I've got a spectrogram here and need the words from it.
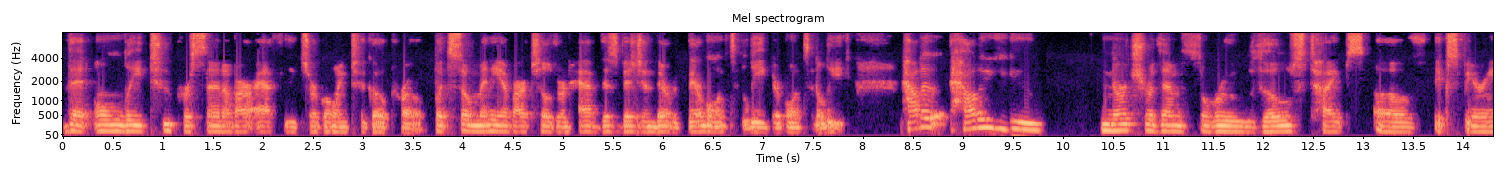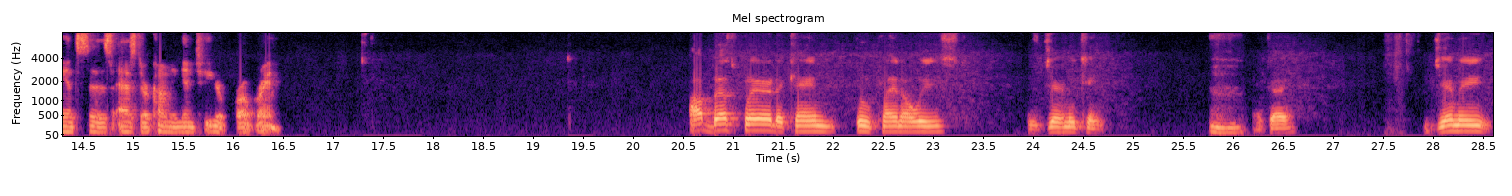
that only 2% of our athletes are going to go pro. But so many of our children have this vision. They're, they're going to the league. They're going to the league. How do, how do you nurture them through those types of experiences as they're coming into your program? Our best player that came through Plano East is Jimmy King. Mm-hmm. Okay. Jimmy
